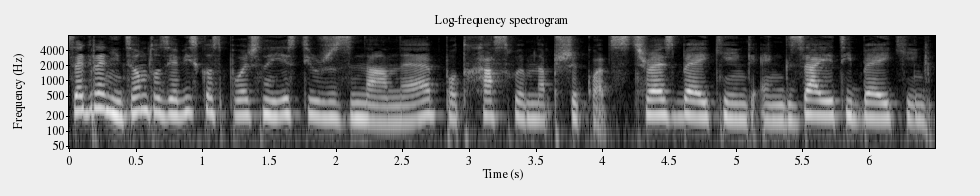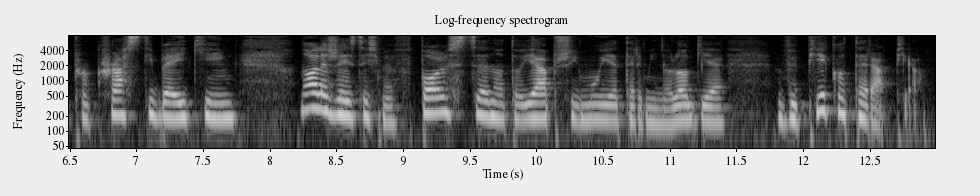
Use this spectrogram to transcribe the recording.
Za granicą to zjawisko społeczne jest już znane pod hasłem na przykład stress baking, anxiety baking, procrasti baking. No ale że jesteśmy w Polsce, no to ja przyjmuję terminologię wypiekoterapia.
